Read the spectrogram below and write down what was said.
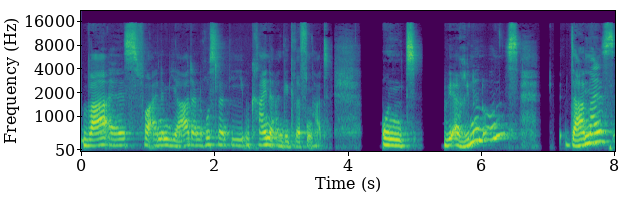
war, als vor einem Jahr dann Russland die Ukraine angegriffen hat. Und wir erinnern uns, damals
